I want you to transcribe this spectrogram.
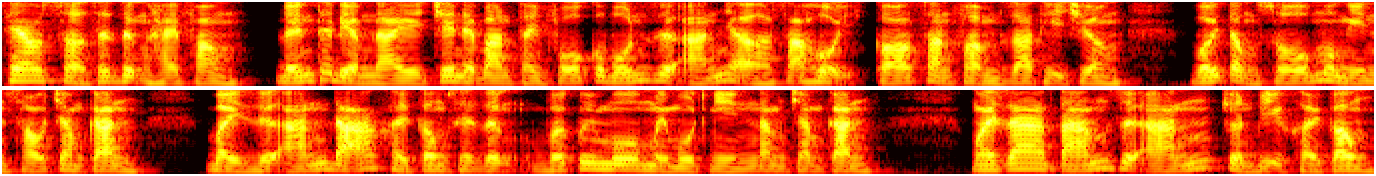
Theo Sở Xây dựng Hải Phòng, đến thời điểm này trên địa bàn thành phố có 4 dự án nhà ở xã hội có sản phẩm ra thị trường với tổng số 1.600 căn, 7 dự án đã khởi công xây dựng với quy mô 11.500 căn. Ngoài ra, 8 dự án chuẩn bị khởi công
